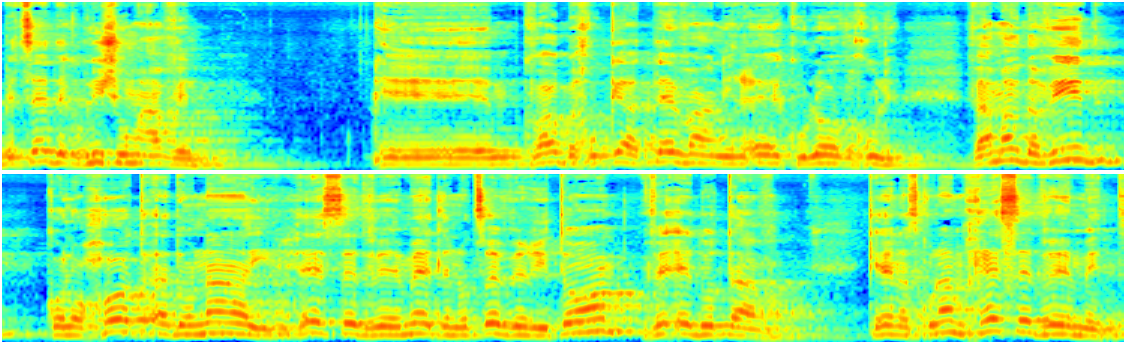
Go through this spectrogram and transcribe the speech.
בצדק בלי שום עוול. אה, כבר בחוקי הטבע נראה כולו וכולי. ואמר דוד כל אוחות אדוני חסד ואמת לנוצרי וריתו ועדותיו כן אז כולם חסד ואמת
